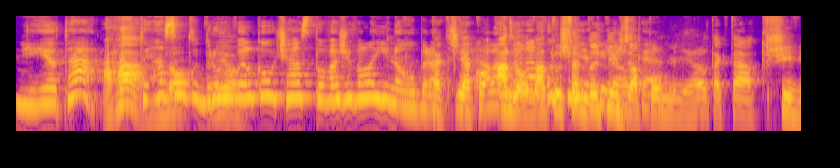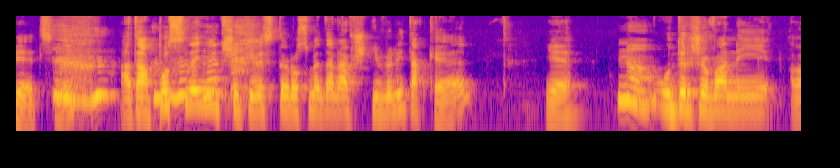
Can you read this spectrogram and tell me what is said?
Jo, tak. Aha, tak to já no, jsem tu druhou jo. velkou část považovala jinou, bratře. Tak jako ale ano, na tu jsem totiž velké. zapomněl, tak ta tři věci. A ta poslední třetí věc, kterou jsme tam navštívili také, je No, udržovaný uh,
